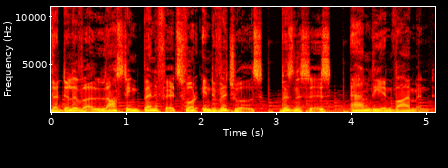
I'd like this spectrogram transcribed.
that deliver lasting benefits for individuals, businesses and the environment.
